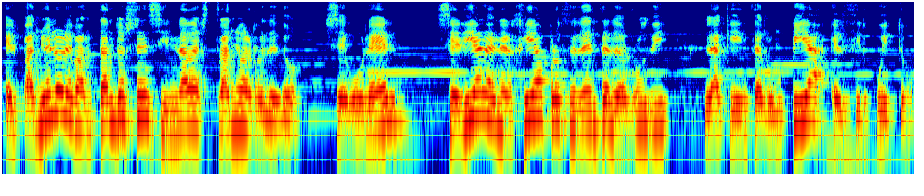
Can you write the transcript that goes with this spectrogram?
el pañuelo levantándose sin nada extraño alrededor. Según él, sería la energía procedente de Rudy la que interrumpía el circuito,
